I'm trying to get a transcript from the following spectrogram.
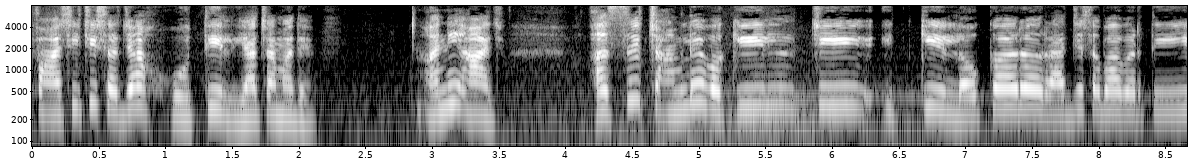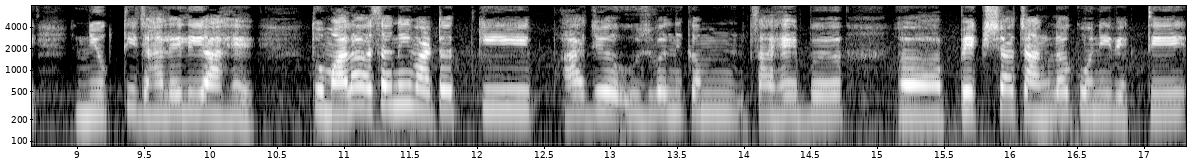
फाशीची सजा होतील याच्यामध्ये. आणि आज असे चांगले वकीलची इतकी लवकर राज्यसभावरती नियुक्ती झालेली आहे. तो मला असं नाही वाटत की आज उज्ज्वल निकम साहेबपेक्षा चांगलं कोणी व्यक्ती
